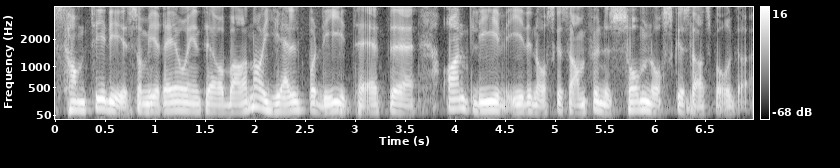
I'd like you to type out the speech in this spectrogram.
samtidig som vi reorienterer barna og hjelper de til et annet liv i det norske samfunnet som norske statsborgere.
